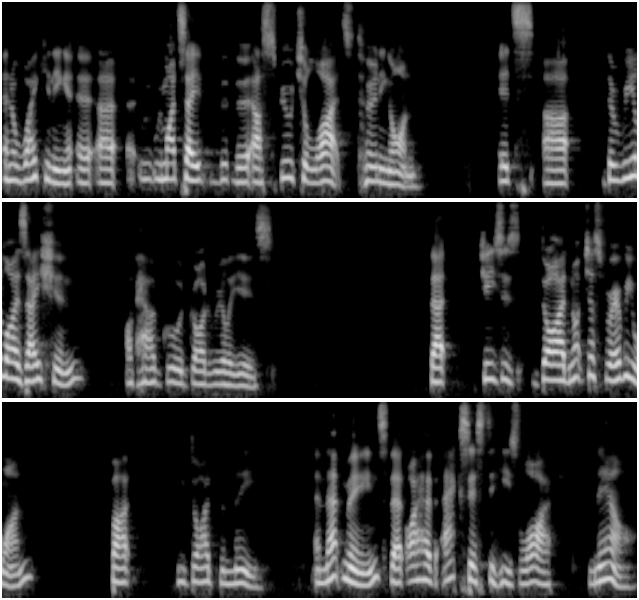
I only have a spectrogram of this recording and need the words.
an awakening. Uh, uh, we might say the, the, our spiritual lights turning on. It's uh, the realization of how good God really is. That Jesus died not just for everyone, but he died for me. And that means that I have access to His life now.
